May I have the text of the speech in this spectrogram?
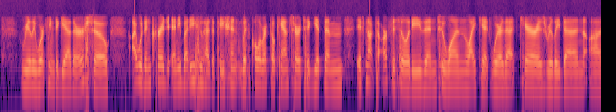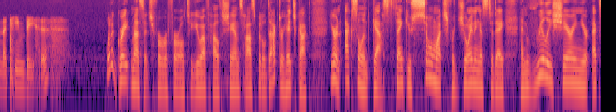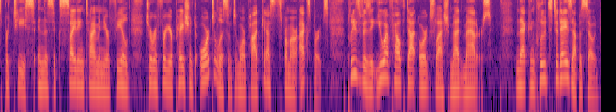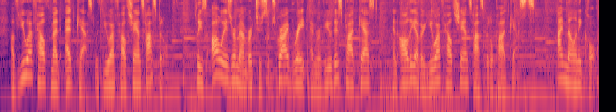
really working together. So I would encourage anybody who has a patient with colorectal cancer to get them, if not to our facility, then to one like it where that care is really done on a team basis. What a great message for referral to UF Health Shands Hospital. Dr. Hitchcock, you're an excellent guest. Thank you so much for joining us today and really sharing your expertise in this exciting time in your field. To refer your patient or to listen to more podcasts from our experts, please visit ufhealth.org slash medmatters. And that concludes today's episode of UF Health Med Edcast with UF Health Shands Hospital. Please always remember to subscribe, rate, and review this podcast and all the other UF Health Shands Hospital podcasts. I'm Melanie Cole.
